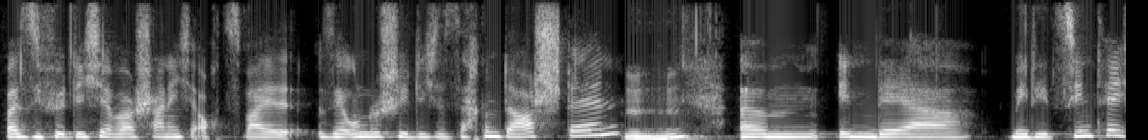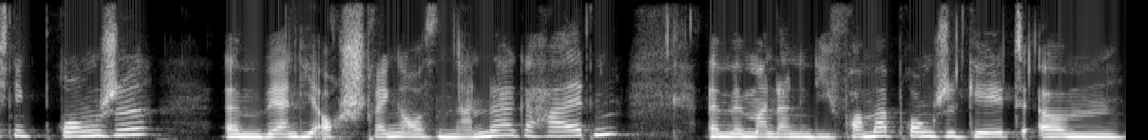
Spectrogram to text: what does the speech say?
weil sie für dich ja wahrscheinlich auch zwei sehr unterschiedliche Sachen darstellen. Mhm. Ähm, in der Medizintechnikbranche ähm, werden die auch streng auseinandergehalten. Ähm, wenn man dann in die Pharmabranche geht, ähm,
